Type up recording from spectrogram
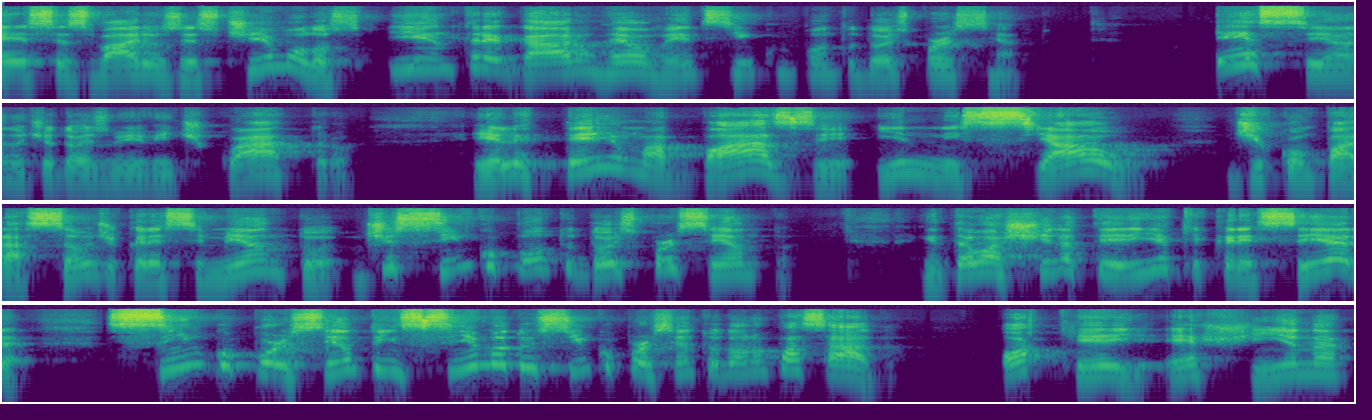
é, esses vários estímulos e entregaram realmente 5,2%. Esse ano de 2024, ele tem uma base inicial de comparação de crescimento de 5,2%. Então a China teria que crescer 5% em cima dos 5% do ano passado. Ok, é China,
